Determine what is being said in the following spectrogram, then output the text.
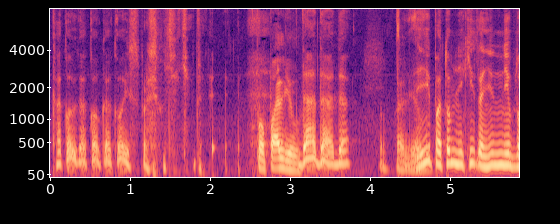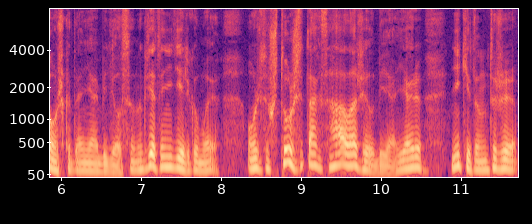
Какой, какой, какой? Спросил Никита. Попалил. Да, да, да. Попалил. И потом Никита немножко да, не обиделся. Ну, где-то недельку мы... Он говорит, что же ты так заложил меня? Я говорю, Никита, ну ты же...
